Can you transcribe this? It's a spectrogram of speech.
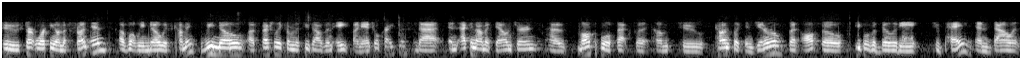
to start working on the front end of what we know is coming. We know, especially from the 2008 financial crisis, that an economic downturn has multiple effects when it comes to conflict in general, but also people's ability to pay and balance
